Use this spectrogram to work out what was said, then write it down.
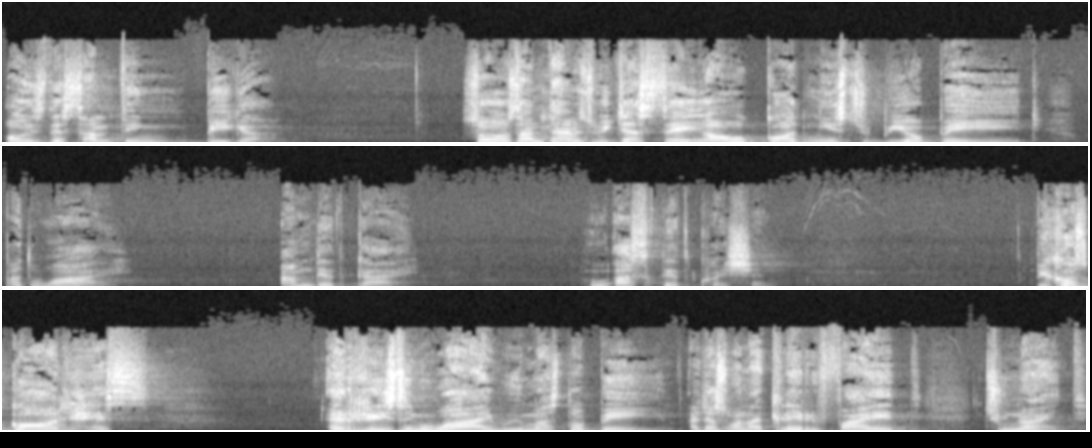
Or is there something bigger? So sometimes we just say, oh, God needs to be obeyed, but why? I'm that guy who asked that question. Because God has a reason why we must obey. I just want to clarify it tonight.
